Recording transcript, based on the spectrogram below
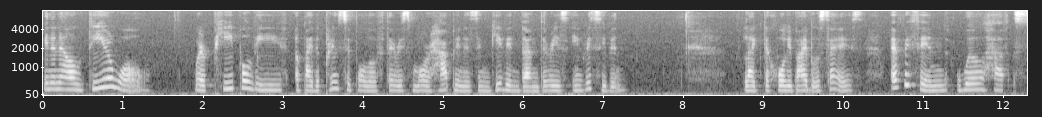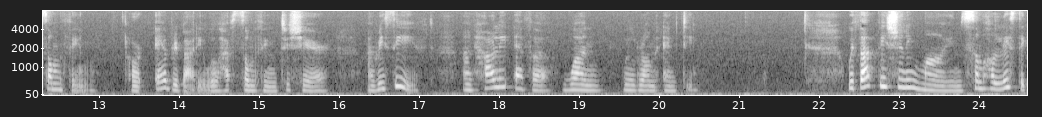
In an ideal world where people live by the principle of there is more happiness in giving than there is in receiving, like the Holy Bible says, everything will have something, or everybody will have something to share and receive, and hardly ever one will run empty. With that vision in mind, some holistic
